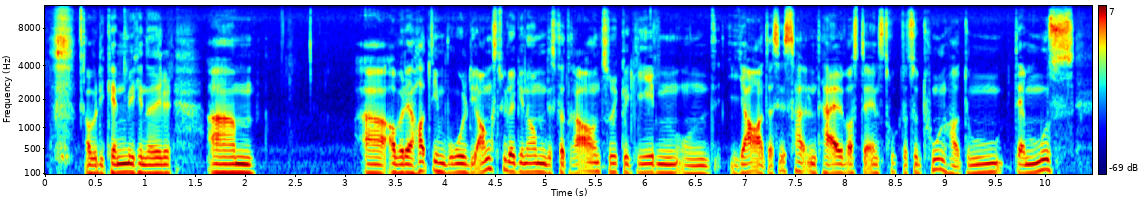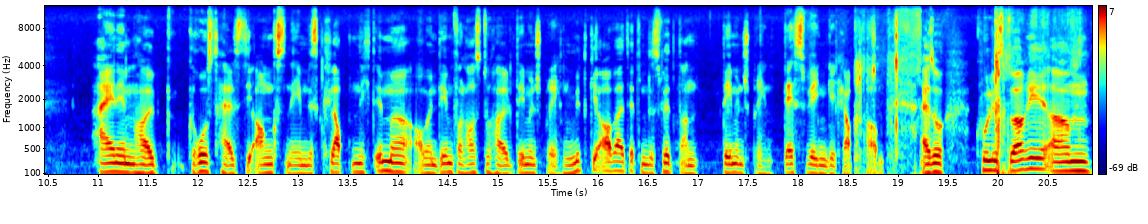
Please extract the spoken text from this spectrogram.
aber die kennen mich in der Regel. Ähm, äh, aber der hat ihm wohl die Angst wieder genommen, das Vertrauen zurückgegeben und ja, das ist halt ein Teil, was der Instruktor zu tun hat. Der muss einem halt großteils die Angst nehmen. Das klappt nicht immer, aber in dem Fall hast du halt dementsprechend mitgearbeitet und es wird dann dementsprechend deswegen geklappt haben. Also coole Story. Ähm,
